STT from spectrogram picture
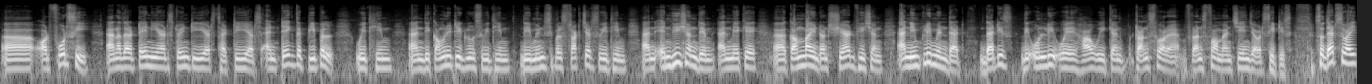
or foresee another 10 years, 20 years, 30 years and take the people with him and the community groups with him, the municipal structures with him and envision them and make a uh, combined and shared vision and implement that that is the only way how we can transfer uh, transform and change our cities. So, that is why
